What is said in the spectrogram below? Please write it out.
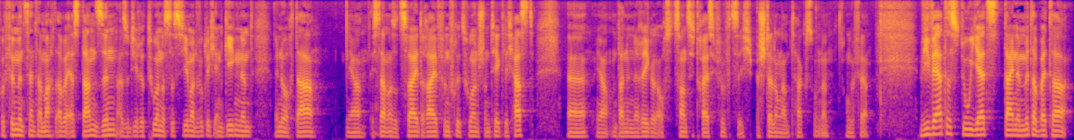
Fulfillment Center macht aber erst dann Sinn, also die Retouren, dass das jemand wirklich entgegennimmt, wenn du auch da ja, ich sag mal so zwei, drei, fünf Retouren schon täglich hast. Äh, ja, und dann in der Regel auch so 20, 30, 50 Bestellungen am Tag, so, ne? Ungefähr. Wie wertest du jetzt deine Mitarbeiter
